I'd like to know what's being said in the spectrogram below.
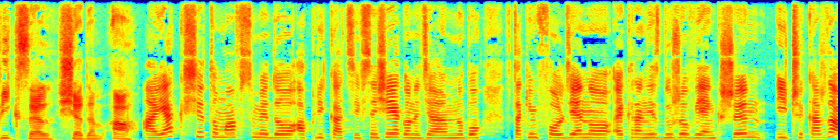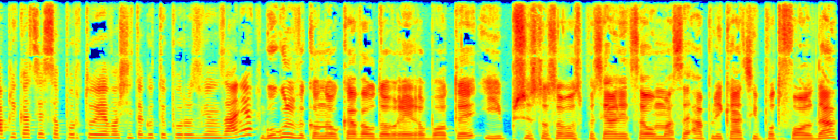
Pixel 7a. A jak się to ma w sumie do aplikacji? W sensie jak one działają? No bo w takim foldzie no, ekran jest dużo większy i czy każda aplikacja supportuje właśnie tego typu rozwiązanie? Google wykonał kawał dobrej roboty i przystosował specjalnie całą masę aplikacji pod folda,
